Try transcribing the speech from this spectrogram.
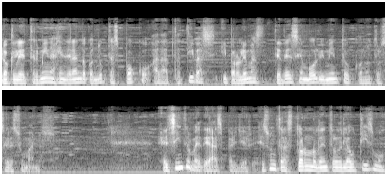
lo que le termina generando conductas poco adaptativas y problemas de desenvolvimiento con otros seres humanos. El síndrome de Asperger es un trastorno dentro del autismo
